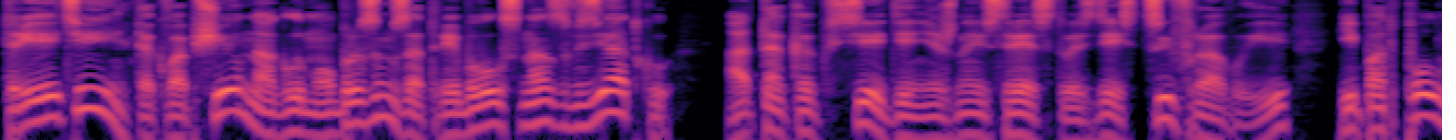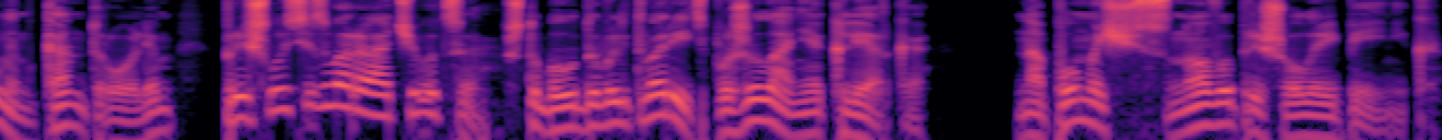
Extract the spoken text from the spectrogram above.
Третий, так вообще наглым образом затребовал с нас взятку, а так как все денежные средства здесь цифровые и под полным контролем, пришлось изворачиваться, чтобы удовлетворить пожелания клерка. На помощь снова пришел репейник.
